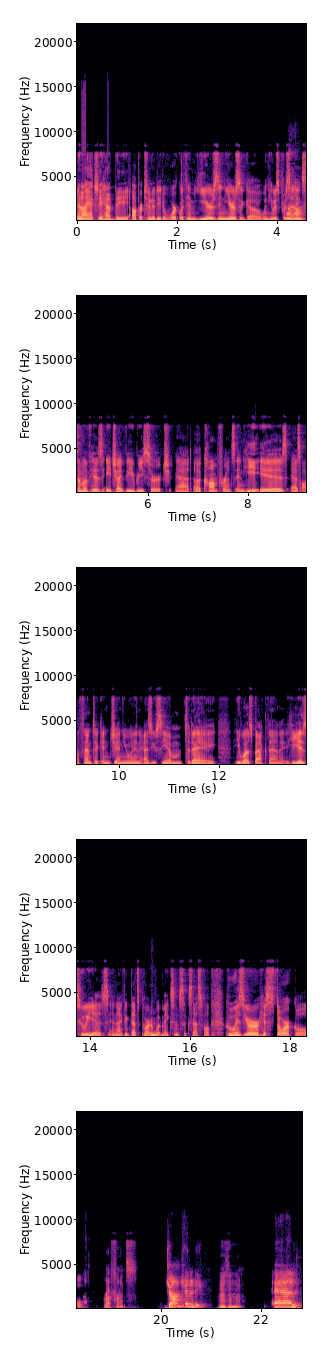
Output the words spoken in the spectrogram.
And I actually had the opportunity to work with him years and years ago when he was presenting uh-huh. some of his HIV research at a conference. And he is as authentic and genuine as you see him today. He was back then. He is who he is. And I think that's part mm-hmm. of what makes him successful. Who is your historical reference? John Kennedy. Mm-hmm. And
